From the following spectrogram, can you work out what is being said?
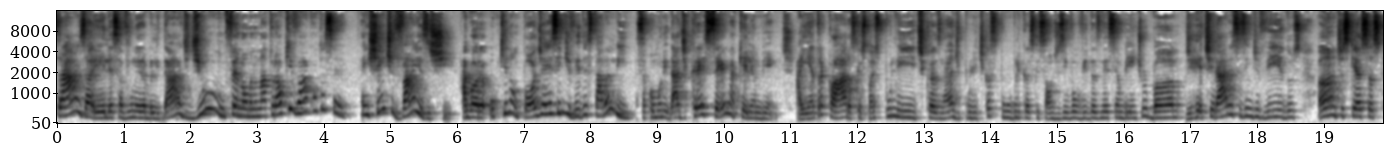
traz a ele essa vulnerabilidade de um fenômeno natural que vai acontecer. A enchente vai existir. Agora, o que não pode é esse indivíduo estar ali, essa comunidade crescer naquele ambiente. Aí entra, claro, as questões políticas, né, de políticas públicas que são desenvolvidas nesse ambiente urbano, de retirar esses indivíduos antes que essas,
